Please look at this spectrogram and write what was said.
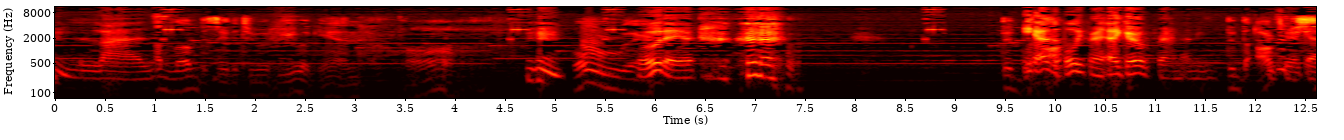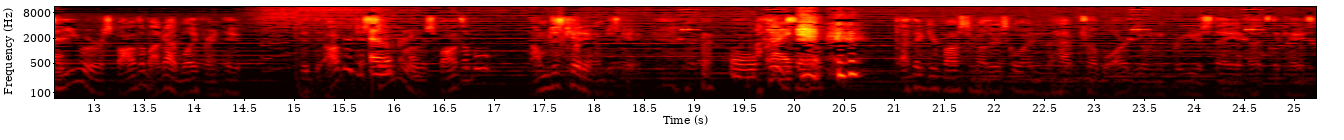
Alright. Lies. I'd love to see the two of you again. Oh. Mhm. Oh, there. oh there. Did he has a boyfriend, a girlfriend, I mean. Did the augur He's just say you were responsible? I got a boyfriend too. Did the augur just say Oh, you were responsible? I'm just kidding. I'm just kidding. Oh, I think I think your foster mother is going to have trouble arguing for you to stay if that's the case.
